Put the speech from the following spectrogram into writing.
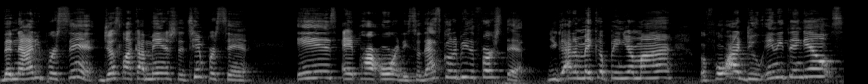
the 90%, just like I managed the 10%, is a priority. So that's going to be the first step. You got to make up in your mind before I do anything else,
